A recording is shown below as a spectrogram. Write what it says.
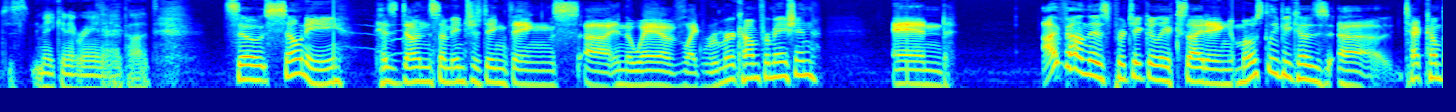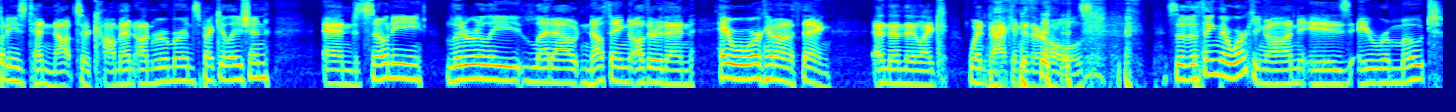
Just making it rain iPods. So Sony has done some interesting things uh, in the way of like rumor confirmation, and I found this particularly exciting, mostly because uh, tech companies tend not to comment on rumor and speculation, and Sony literally let out nothing other than "Hey, we're working on a thing," and then they like went back into their holes. So the thing they're working on is a remote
